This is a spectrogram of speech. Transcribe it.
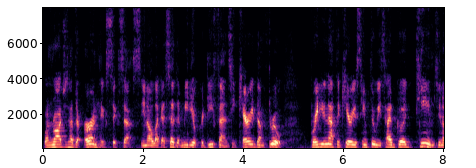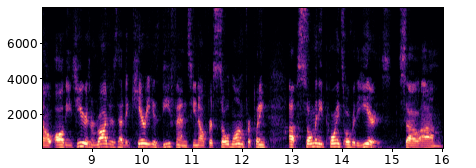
when Rodgers had to earn his success. You know, like I said, the mediocre defense, he carried them through. Brady didn't have to carry his team through. He's had good teams, you know, all these years, and Rodgers had to carry his defense, you know, for so long for putting up so many points over the years. So, um,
